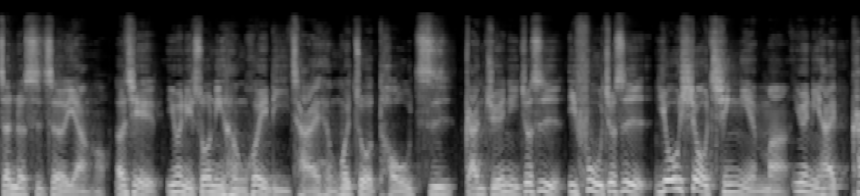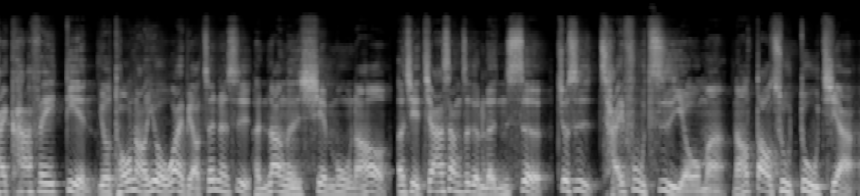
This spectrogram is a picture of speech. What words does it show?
真的是这样哦。而且因为你说你很会理财，很会做投资，感觉你就是一副就是优秀青年嘛。因为你还开咖啡店，有头脑又有外表，真的是很让人羡慕。然后而且加上这个人设，就是财富自由嘛。然后到处度假，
